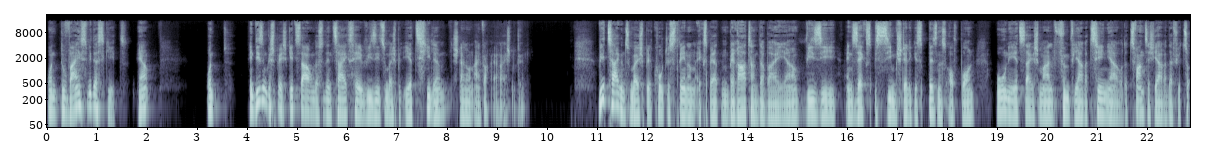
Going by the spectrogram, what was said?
und du weißt, wie das geht. Ja. Und in diesem Gespräch geht es darum, dass du denen zeigst, hey, wie sie zum Beispiel ihre Ziele schneller und einfacher erreichen können. Wir zeigen zum Beispiel Coaches, Trainern, Experten, Beratern dabei, ja, wie sie ein sechs- bis siebenstelliges Business aufbauen, ohne jetzt, sage ich mal, fünf Jahre, zehn Jahre oder zwanzig Jahre dafür zu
